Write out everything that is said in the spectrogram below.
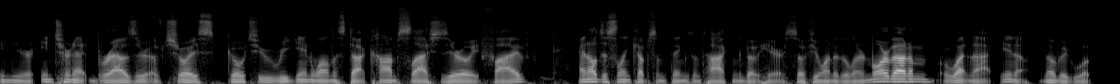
in your internet browser of choice, go to regainedwellness.com slash 085 and I'll just link up some things I'm talking about here. So if you wanted to learn more about them or whatnot, you know, no big whoop.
